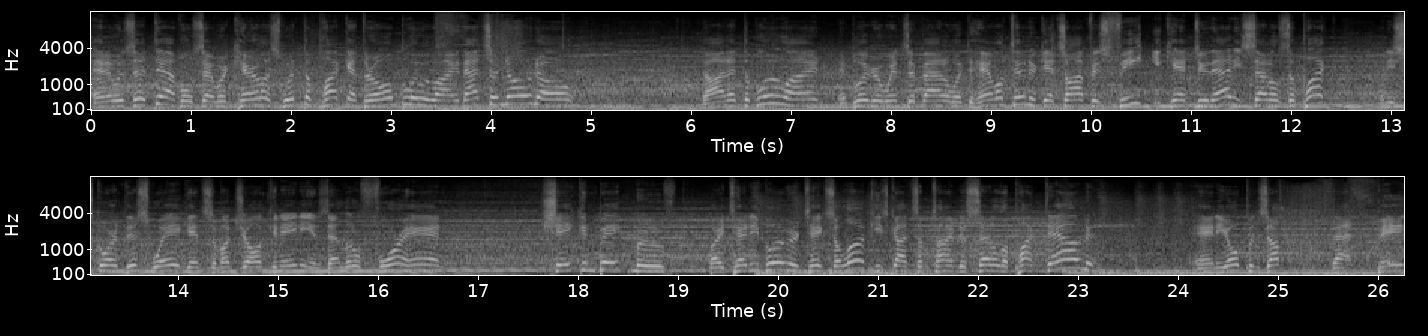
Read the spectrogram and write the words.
And it was the Devils that were careless with the puck at their own blue line. That's a no-no. Not at the blue line. And Blueger wins the battle with Hamilton, who gets off his feet. You can't do that. He settles the puck. And he scored this way against the Montreal Canadiens. That little forehand shake and bake move by Teddy Blueger takes a look. He's got some time to settle the puck down. And he opens up that big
